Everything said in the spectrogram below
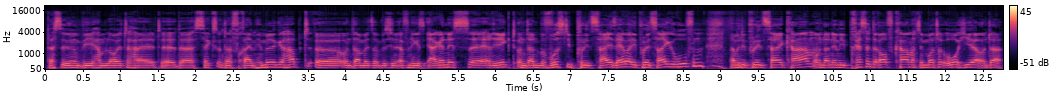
dass irgendwie haben Leute halt äh, da Sex unter freiem Himmel gehabt äh, und damit so ein bisschen öffentliches Ärgernis äh, erregt und dann bewusst die Polizei, selber die Polizei gerufen, damit die Polizei kam und dann irgendwie Presse drauf kam nach dem Motto, oh hier unter,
